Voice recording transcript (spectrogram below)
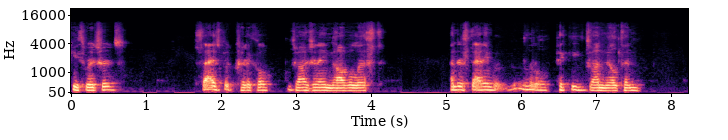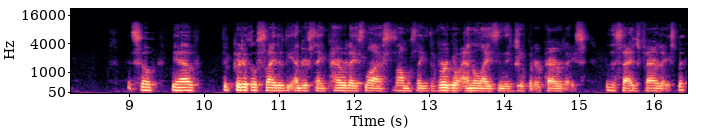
Keith Richards. Sag but critical. John Genet, novelist. Understanding but a little picky, John Milton. So you have the critical side of the understanding paradise lost. It's almost like the Virgo analyzing the Jupiter paradise, the Sag paradise. But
